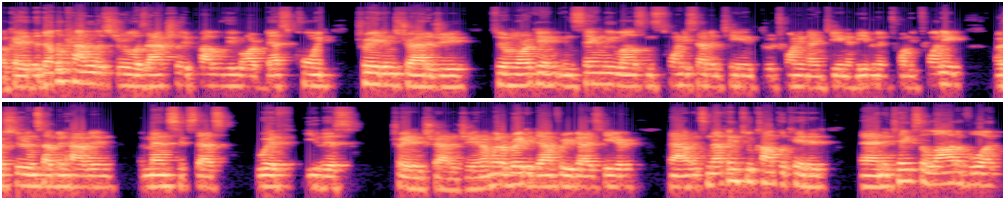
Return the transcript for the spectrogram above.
Okay, the double catalyst rule is actually probably our best coin trading strategy. It's been working insanely well since 2017 through 2019, and even in 2020, our students have been having immense success with this trading strategy. And I'm going to break it down for you guys here. Now, it's nothing too complicated, and it takes a lot of what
